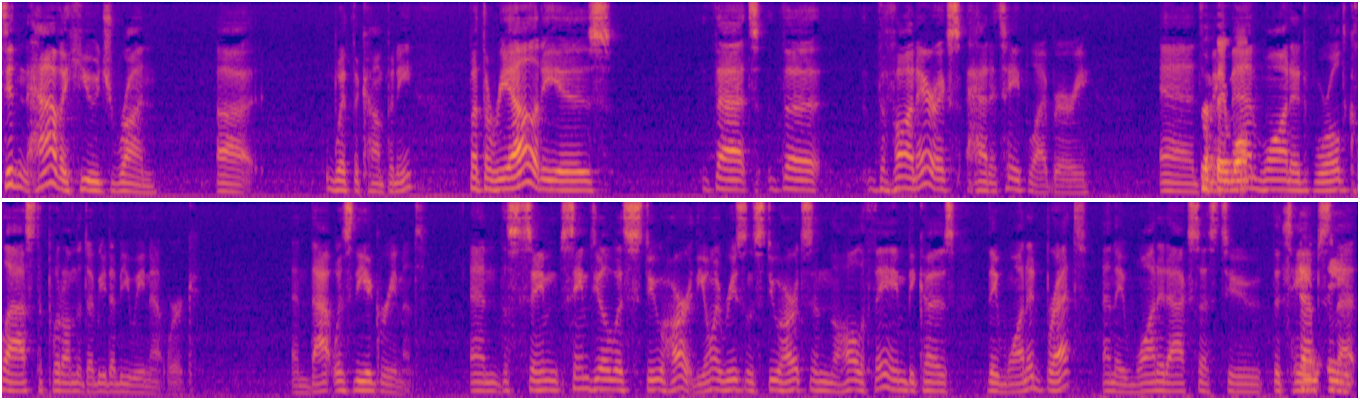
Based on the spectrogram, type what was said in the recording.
didn't have a huge run uh, with the company, but the reality is that the the Von Erichs had a tape library, and they McMahon want- wanted world class to put on the WWE network, and that was the agreement. And the same same deal with Stu Hart. The only reason Stu Hart's in the Hall of Fame because they wanted Bret and they wanted access to the tapes Stampede. that.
